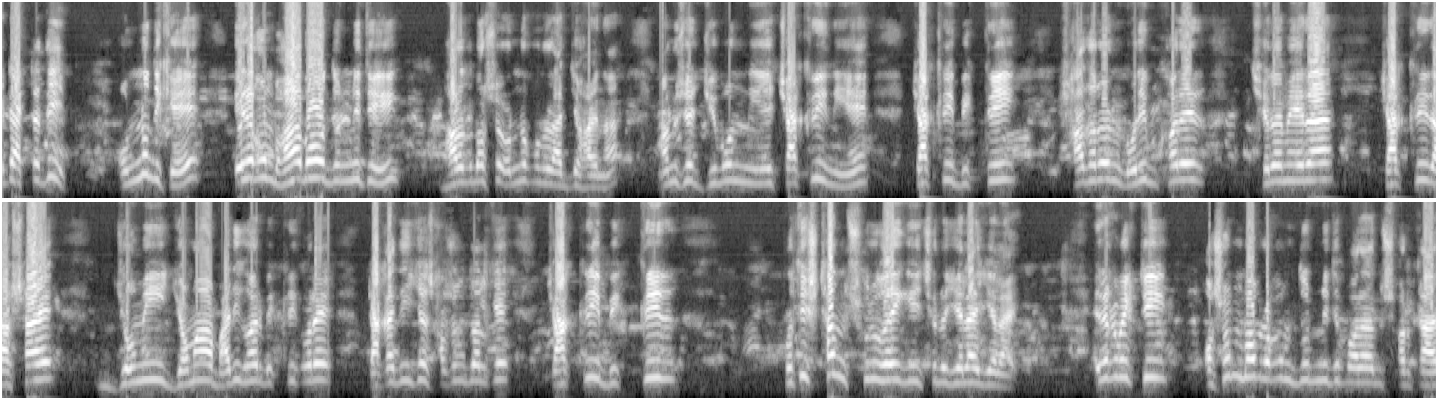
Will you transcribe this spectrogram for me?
এটা একটা দিক। অন্যদিকে এরকম ভয়াবহ দুর্নীতি ভারতবর্ষের অন্য কোনো রাজ্যে হয় না। মানুষের জীবন নিয়ে, চাকরি নিয়ে, চাকরি বিক্রি, সাধারণ গরিব ঘরের ছেলেমেয়েরা চাকরির আশায় জমি, জমা, বাড়িঘর বিক্রি করে টাকা দিয়েছে শাসক দলকে। চাকরি বিক্রির প্রতিষ্ঠান শুরু হয়ে গিয়েছিল জেলায় জেলায়। এরকম একটি অসম্ভব রকম দুর্নীতি পরায়ণ সরকার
